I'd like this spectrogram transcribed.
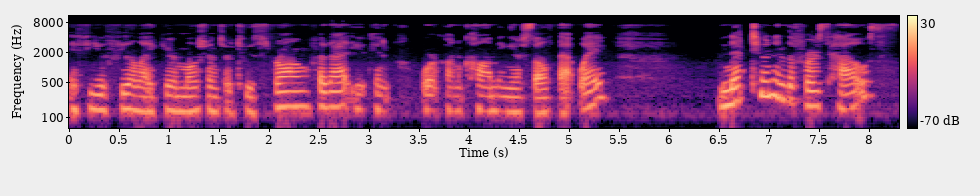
if you feel like your emotions are too strong for that, you can work on calming yourself that way. Neptune in the first house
